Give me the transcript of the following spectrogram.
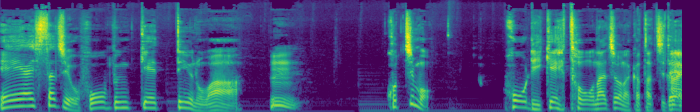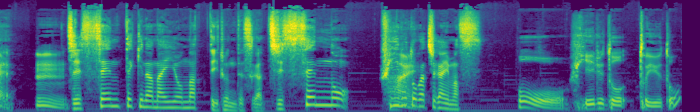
AI スタジオ法文系っていうのは、うん。こっちも法理系と同じような形で、はい。うん。実践的な内容になっているんですが、実践のフィールドが違います。おーフィールドというと？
